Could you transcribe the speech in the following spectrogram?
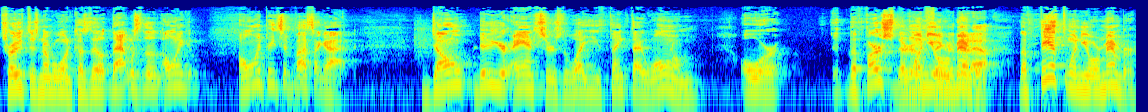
Truth is number one because that was the only only piece of advice I got. Don't do your answers the way you think they want them, or the 1st They're one you'll remember. The fifth one you'll remember.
